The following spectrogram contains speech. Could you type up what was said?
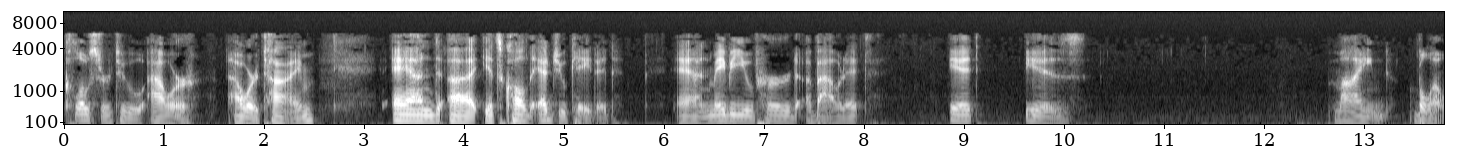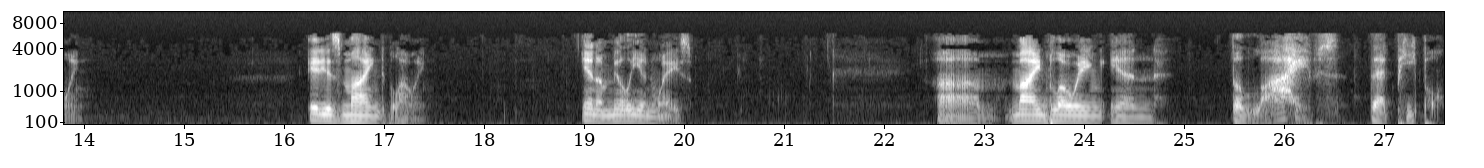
closer to our our time, and uh, it's called Educated, and maybe you've heard about it. It is mind blowing. It is mind blowing in a million ways. Um, mind blowing in the lives that people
